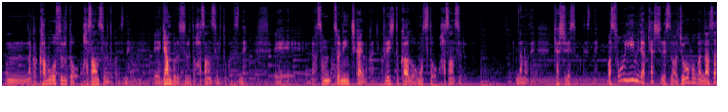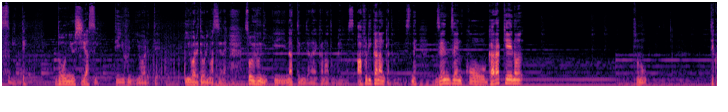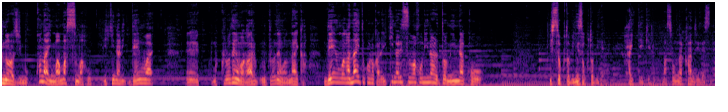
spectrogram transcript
うんなんか株をすると破産するとかですね。えー、ギャンブルすると破産するとかですね、えー、なんかそそれに近いような感じ。クレジットカードを持つと破産する。なのでキャッシュレスもですね、まあ、そういう意味ではキャッシュレスは情報がなさすぎて導入しやすいっていうふうに言われて言われておりますよね。そういうふうになってるんじゃないかなと思います。アフリカなんかでもですね全然こうガラケーのそのテクノロジーも来ないままスマホ。いきなり電話えー、黒電話がある黒電話ないか。電話がないところからいきなりスマホになるとみんなこう一足飛び二足飛びで入っていける、まあ、そんな感じですね。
